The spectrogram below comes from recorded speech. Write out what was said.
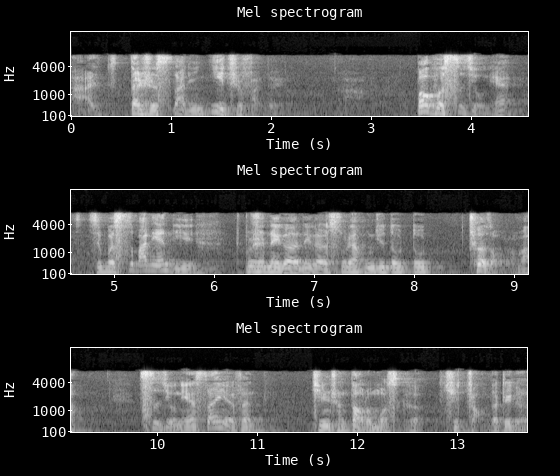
啊，但是斯大林一直反对，啊，包括四九年，这不四八年底，不是那个那个苏联红军都都撤走了吗？四九年三月份，金城到了莫斯科去找的这个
